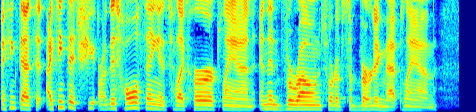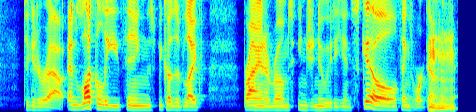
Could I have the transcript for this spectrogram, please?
I think that's it. I think that she or this whole thing is like her plan, and then Verone sort of subverting that plan to get her out. And luckily, things because of like Brian and Rome's ingenuity and skill, things worked out Mhm. okay.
